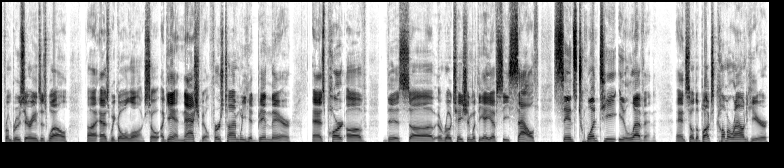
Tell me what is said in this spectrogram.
from Bruce Arians as well uh, as we go along. So, again, Nashville, first time we had been there as part of this uh, rotation with the AFC South since 2011. And so the Bucs come around here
